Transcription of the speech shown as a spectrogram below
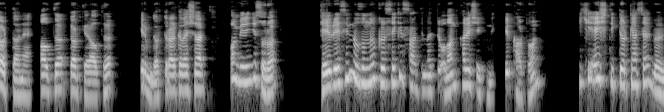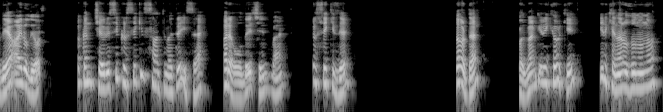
4 tane 6, 4 kere 6 24'tür arkadaşlar. 11. soru. Çevresinin uzunluğu 48 cm olan kare şeklindeki bir karton iki eş dikdörtgensel bölgeye ayrılıyor. Bakın çevresi 48 cm ise kare olduğu için ben 48'i 4'e bölmem gerekiyor ki bir kenar uzunluğunu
